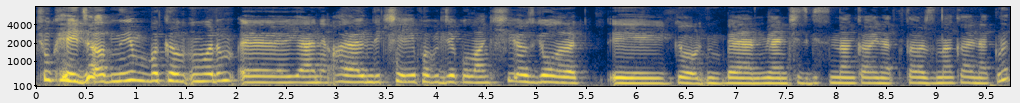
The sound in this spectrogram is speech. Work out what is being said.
Çok heyecanlıyım. Bakalım umarım e, yani hayalimdeki şeyi yapabilecek olan kişiyi Özge olarak e, gördüm, beğendim. Yani çizgisinden kaynaklı, tarzından kaynaklı.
